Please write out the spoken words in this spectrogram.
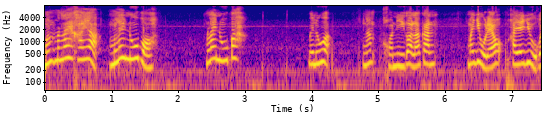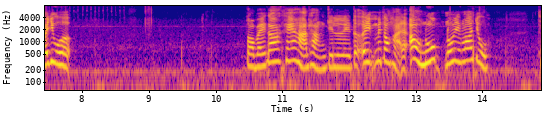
มันมันไล่ใครอะ มันไล่นูบเหรอมันไล่นูบปะไม่รู้อะงั้นขอหนีก่อนแล้วกันมาอยู่แล้ว ใครจะอยู่ก็อยู่เหอะ ต่อไปก็แค่หาถังเจเนเรเตอร์เอ้ยไม่ต้องหาแล้วเอ้านูบนูบยังรอดอยู่เถ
